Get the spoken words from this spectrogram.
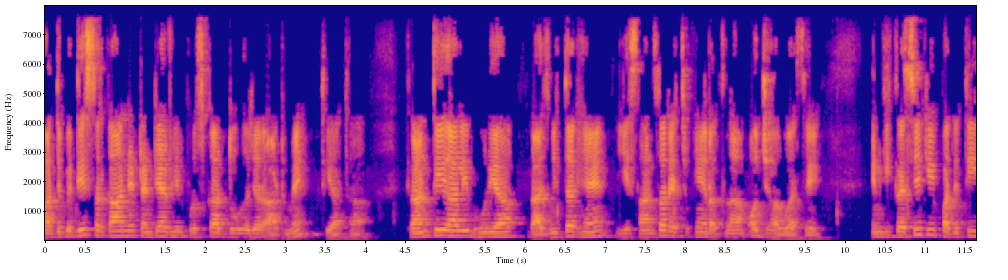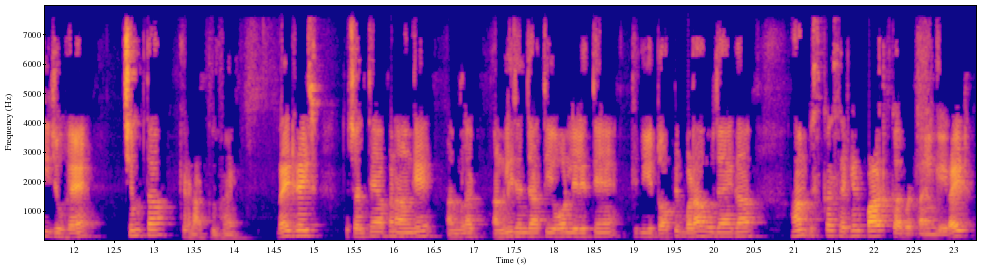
मध्य प्रदेश सरकार ने टंटिया भील पुरस्कार 2008 में दिया था। क्रांति वाली भूरिया राजनीतिक हैं, ये सांसद रह चुके हैं रतलाम और झाबुआ से। इनकी कृषि की पद्धति जो है, चिमटा कहलाती है। राइट गाइस तो चलते हैं अपन आगे। अगला, अगली जनजाति और ले लेते हैं, क्योंकि ये टॉपिक बड़ा हो जाएगा। हम इसका सेकंड पार्ट कर बताएँगे राइट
